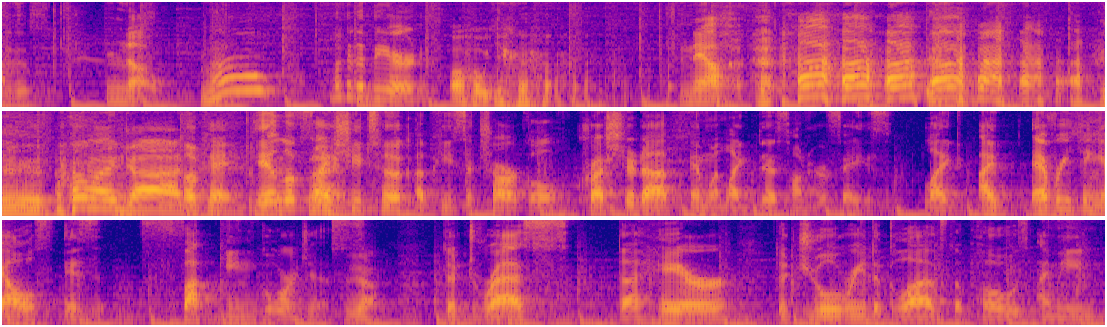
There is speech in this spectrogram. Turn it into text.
Let's see this. No. No? Look at the beard. Oh, yeah. Now, oh my God. okay, it looks like- she took a piece of charcoal, crushed it up, and went like this on her face. Like, I everything else is fucking gorgeous. Yeah. The dress, the hair, the jewelry, the gloves, the pose. I mean,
